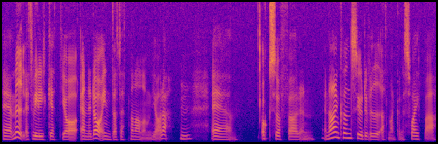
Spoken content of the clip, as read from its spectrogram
eh, mejlet, vilket jag än idag inte har sett någon annan göra. Mm. Eh, också för en, en annan kund så gjorde vi att man kunde swipa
